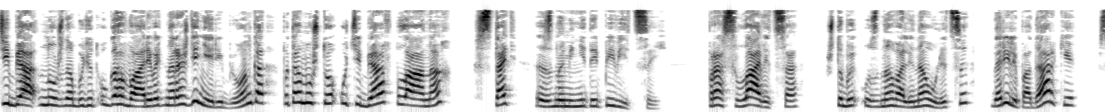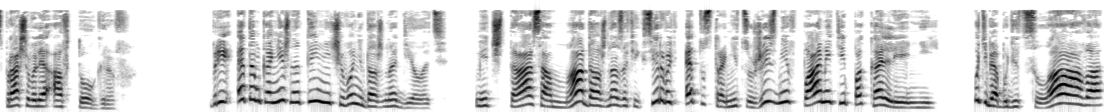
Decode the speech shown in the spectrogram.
Тебя нужно будет уговаривать на рождение ребенка, потому что у тебя в планах стать знаменитой певицей, прославиться, чтобы узнавали на улице, дарили подарки, спрашивали автограф. При этом, конечно, ты ничего не должна делать. Мечта сама должна зафиксировать эту страницу жизни в памяти поколений. У тебя будет слава,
